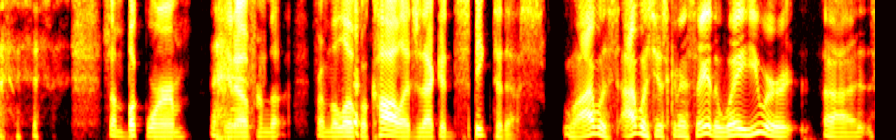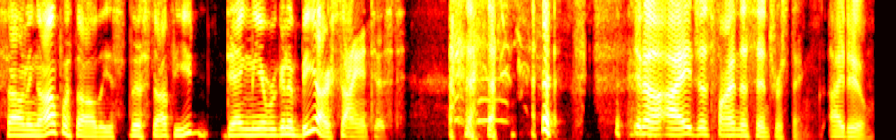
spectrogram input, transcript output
some bookworm, you know, from the from the local college that could speak to this. Well, I was I was just going to say the way you were uh, sounding off with all this this stuff, you dang near were going to be our scientist. you know, I just find this interesting. I do.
